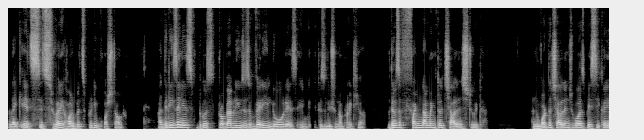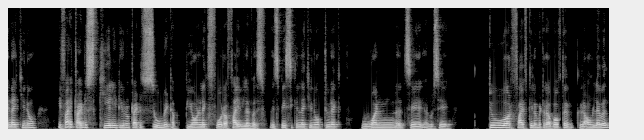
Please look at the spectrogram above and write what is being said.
Like it's it's very horrible. It's pretty washed out. And the reason is because probably uses a very low res resolution up right here. But there was a fundamental challenge to it. And what the challenge was basically like you know if I try to scale it, you know, try to zoom it up beyond like four or five levels, it's basically like, you know, up to like one, let's say, I would say two or five kilometer above the ground level,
